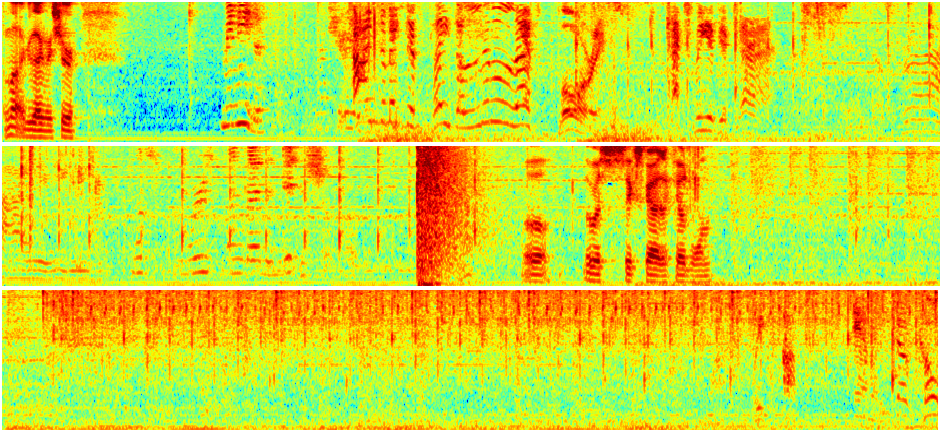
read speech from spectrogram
I'm not exactly sure. Me neither. Not sure. Time to make this place a little less boring. Catch me if you can. Where's one guy that didn't show up? Well, there was six guys that killed one. Wake up. Damn it, he's cold.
